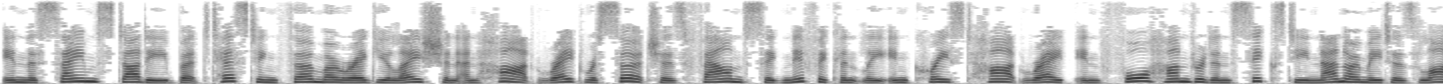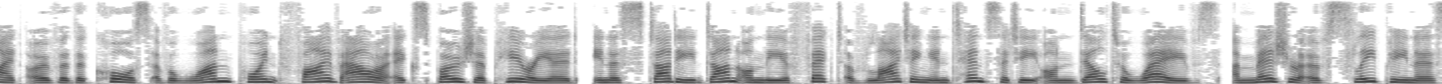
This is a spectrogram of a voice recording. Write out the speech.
in the same study but testing thermoregulation and heart rate researchers found significantly increased heart rate in 460 nanometers light over the course of a 1.5-hour exposure period. In a study done on the effect of lighting intensity on delta waves, a measure of sleepiness,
